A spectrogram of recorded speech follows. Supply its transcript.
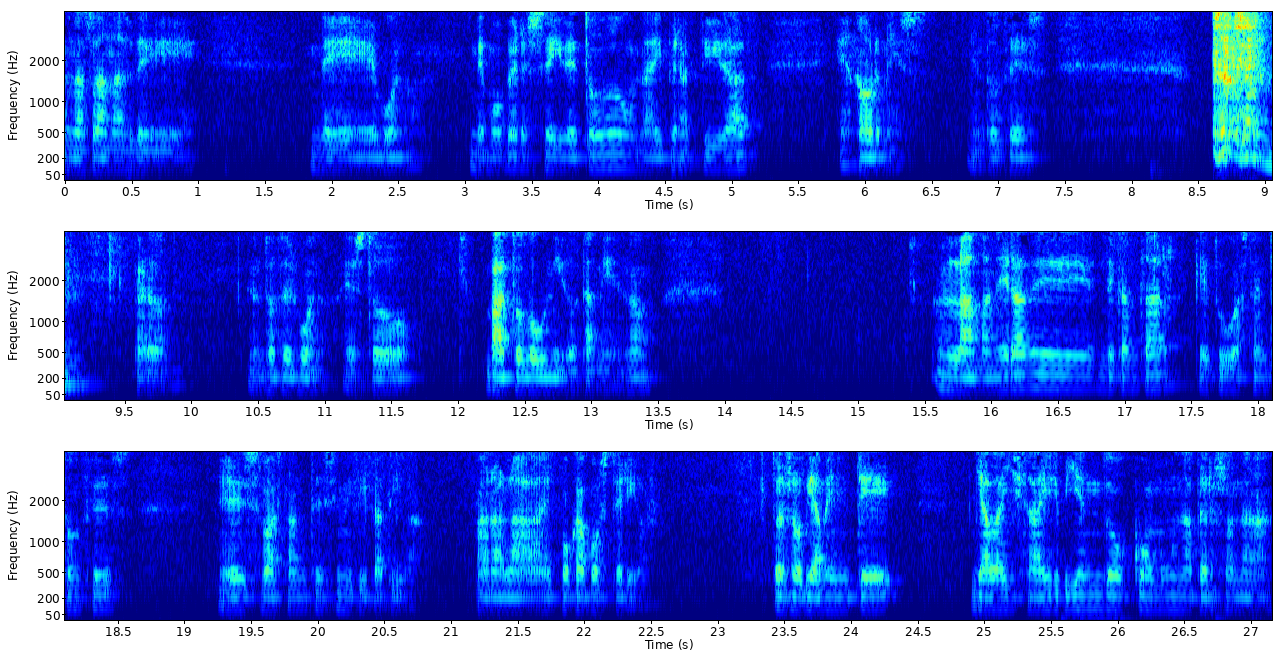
unas ganas de, de, bueno, de moverse y de todo, una hiperactividad enormes. Entonces, perdón. Entonces, bueno, esto va todo unido también, ¿no? La manera de, cantar que tuvo hasta entonces es bastante significativa para la época posterior. Entonces, obviamente, ya vais a ir viendo como una persona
